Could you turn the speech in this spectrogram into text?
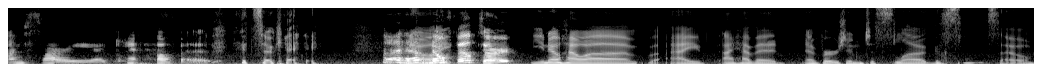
I'm sorry, I can't help it. It's okay. I have No, no, I- filter. You know how um I I have a aversion to slugs, so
